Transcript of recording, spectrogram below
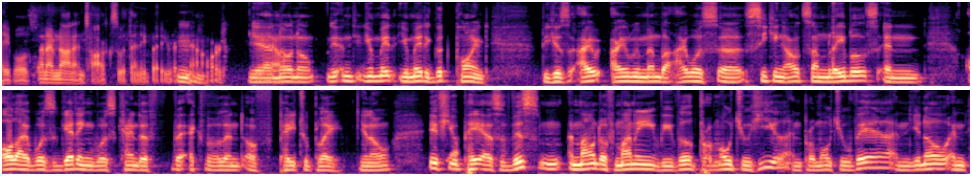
labels, and I'm not in talks with anybody right now. Or you Yeah, know. no, no. And you made you made a good point because I I remember I was uh, seeking out some labels and all I was getting was kind of the equivalent of pay to play. You know, if you pay us this m- amount of money, we will promote you here and promote you there, and you know, and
